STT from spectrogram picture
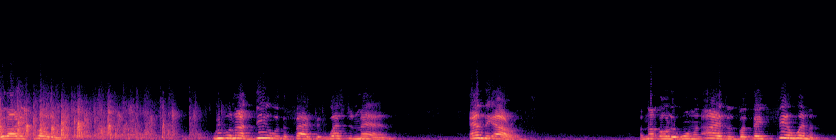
without exploiting her. We will not deal with the fact that Western man and the Arabs are not only womanizers, but they fear women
